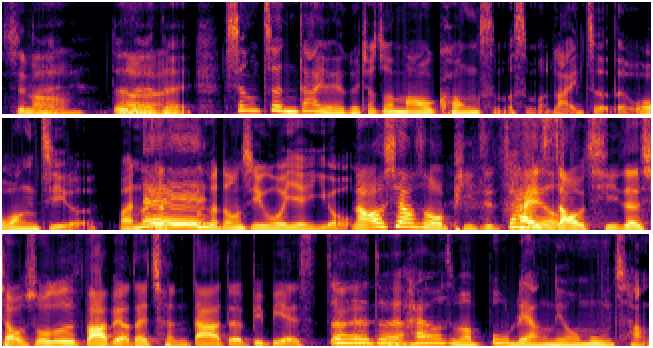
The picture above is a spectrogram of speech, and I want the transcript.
是吗？对对对，嗯、像正大有一个叫做猫空什么什么来着的，我忘记了。反正那个、欸、那个东西我也有。然后像什么痞子在早期的小说都是发表在成大的 BBS 站。对对对，还有什么不良牛牧场。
